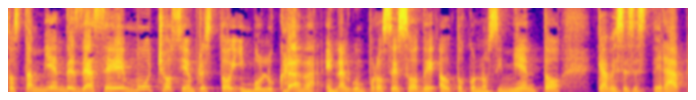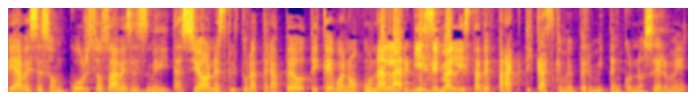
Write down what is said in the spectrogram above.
Entonces también desde hace mucho siempre estoy involucrada en algún proceso de autoconocimiento, que a veces es terapia, a veces son cursos, a veces es meditación, escritura terapéutica y bueno, una larguísima lista de prácticas que me permiten conocerme.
